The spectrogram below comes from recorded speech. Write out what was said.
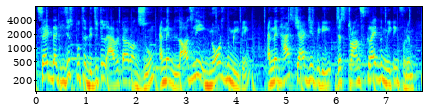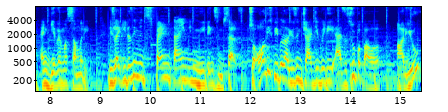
said that he just puts a digital avatar on Zoom and then largely ignores the meeting and then has ChatGPT just transcribe the meeting for him and give him a summary. He's like, he doesn't even spend time in meetings himself. So all these people are using ChatGPT as a superpower. Are you?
